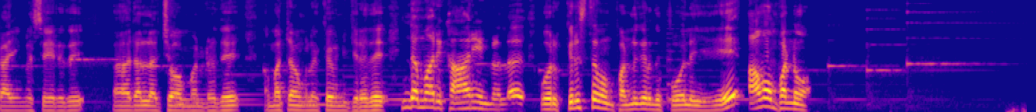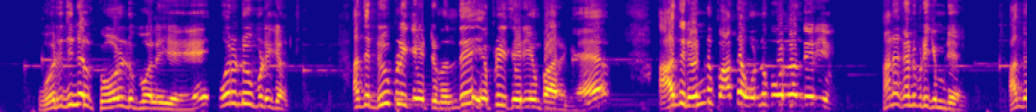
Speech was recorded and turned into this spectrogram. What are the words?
காரியங்களை செய்யறது நல்ல ஜோம் பண்றது மற்றவங்களை கவனிக்கிறது. இந்த மாதிரி காரியங்கள்ல ஒரு கிறிஸ்தவன் பண்ணுகிறது போலயே அவன் பண்ணுவான். ஒரிஜினல் கோல்டு போலயே ஒரு டூப்ளிகேட் அந்த டூப்ளிகேட் வந்து எப்படி தெரியும் பாருங்க? அது ரெண்டு பார்த்தா ஒண்ணு போல தான் தெரியும். ஆனா கண்டுபிடிக்க முடியாது. அந்த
